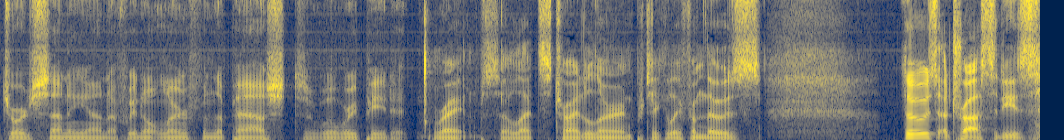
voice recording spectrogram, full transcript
George Santayana. If we don't learn from the past, we'll repeat it. Right. So let's try to learn, particularly from those those atrocities.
